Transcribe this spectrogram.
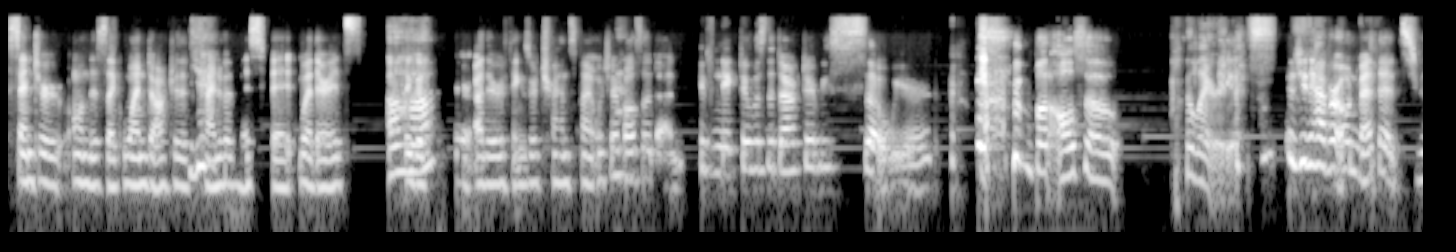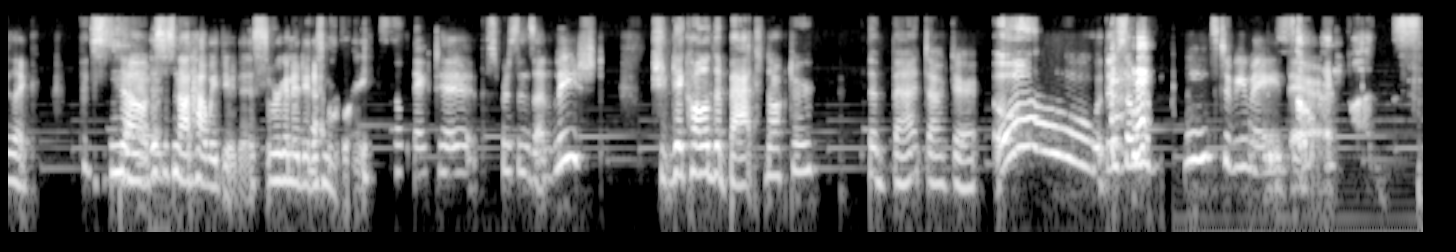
center on this like one doctor that's yeah. kind of a misfit, whether it's uh-huh. Or other things or transplant, which I've also done. If Nicte was the doctor, it'd be so weird. but also hilarious. and she'd have her own methods. She'd be like, this no, this is not how we do this. We're gonna do yeah. this my way. So Nicte, this person's unleashed. Should they call it the bat doctor? The bat doctor. Oh, there's so many things to be made there. So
